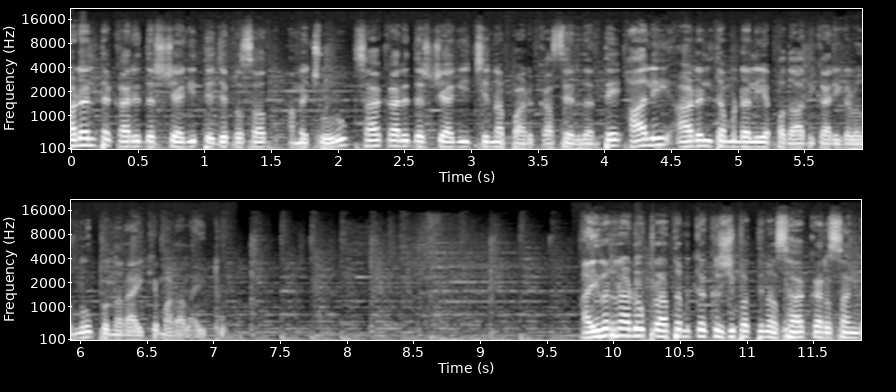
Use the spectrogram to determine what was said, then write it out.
ಆಡಳಿತ ಕಾರ್ಯದರ್ಶಿಯಾಗಿ ತೇಜಪ್ರಸಾದ್ ಅಮೆಚೂರು ಸಹ ಕಾರ್ಯದರ್ಶಿಯಾಗಿ ಚಿನ್ನಪಾಡ್ಕ ಸೇರಿದಂತೆ ಹಾಲಿ ಆಡಳಿತ ಮಂಡಳಿಯ ಪದಾಧಿಕಾರಿಗಳನ್ನು ಪುನರಾಯ್ಕೆ ಮಾಡಲಾಯಿತು. ಐವರ್ನಾಡು ಪ್ರಾಥಮಿಕ ಕೃಷಿ ಪತ್ತಿನ ಸಹಕಾರ ಸಂಘ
